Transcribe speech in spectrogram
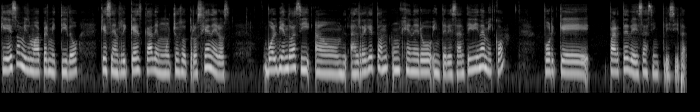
que eso mismo ha permitido que se enriquezca de muchos otros géneros, volviendo así al reggaetón un género interesante y dinámico porque parte de esa simplicidad.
